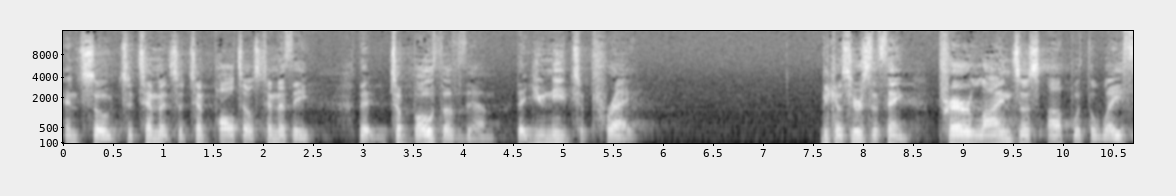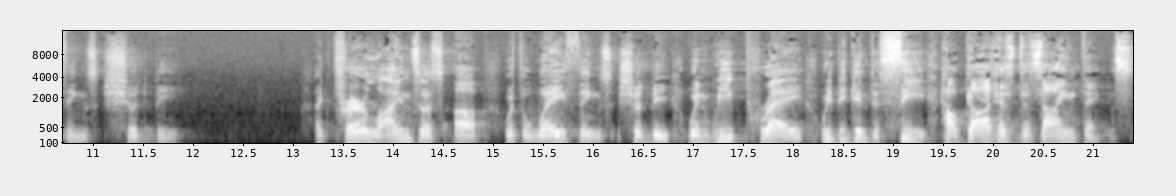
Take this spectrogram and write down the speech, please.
And so to Tim, so Tim, Paul tells Timothy that to both of them that you need to pray. Because here's the thing prayer lines us up with the way things should be. Like prayer lines us up with the way things should be. When we pray, we begin to see how God has designed things.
